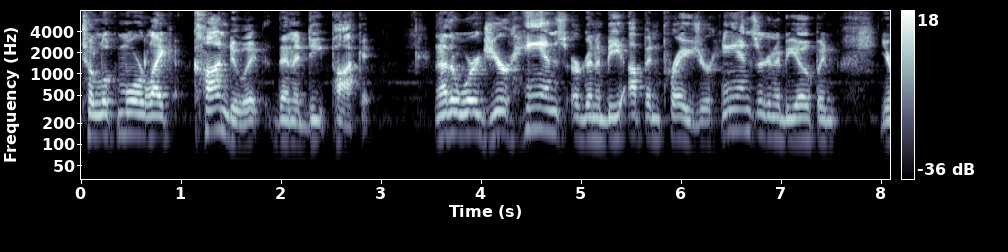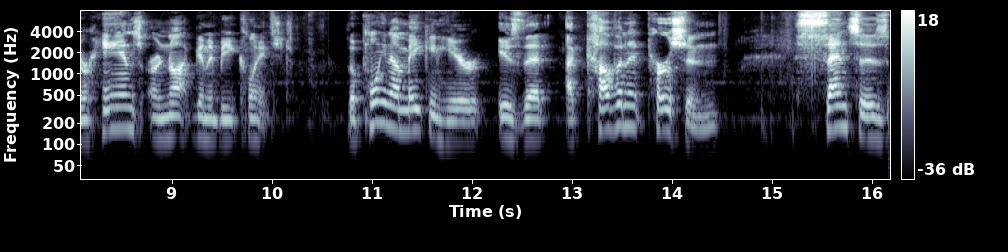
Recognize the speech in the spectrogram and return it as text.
to look more like conduit than a deep pocket. In other words, your hands are going to be up in praise. Your hands are going to be open. Your hands are not going to be clenched. The point I'm making here is that a covenant person senses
